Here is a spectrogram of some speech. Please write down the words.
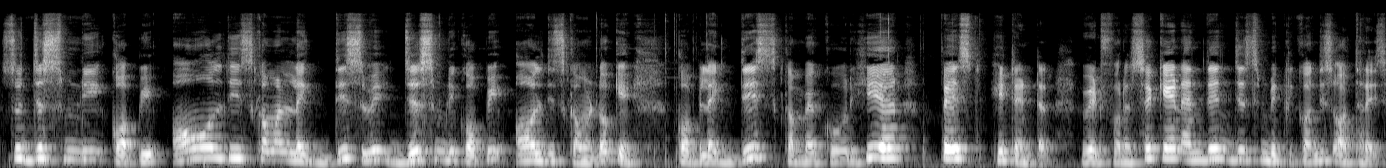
So just simply copy all these command like this way just simply copy all these command okay? Copy like this come back over here paste hit enter. Wait for a second and then just simply click on this authorize.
